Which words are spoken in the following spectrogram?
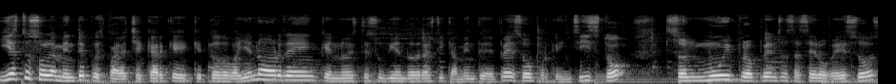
Y esto solamente pues para checar que, todo vaya en orden, que no esté subiendo drásticamente de peso, porque insisto, son muy propensos a ser obesos.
